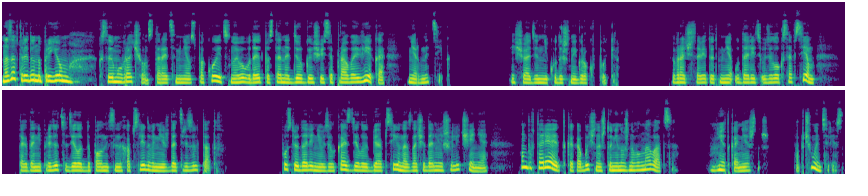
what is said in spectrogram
На завтра иду на прием к своему врачу, он старается меня успокоить, но его выдает постоянно дергающееся правое веко, нервный тик. Еще один никудышный игрок в покер. Врач советует мне удалить узелок совсем, тогда не придется делать дополнительных обследований и ждать результатов. После удаления узелка сделают биопсию, назначат дальнейшее лечение. Он повторяет, как обычно, что не нужно волноваться. Нет, конечно же. А почему интересно?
